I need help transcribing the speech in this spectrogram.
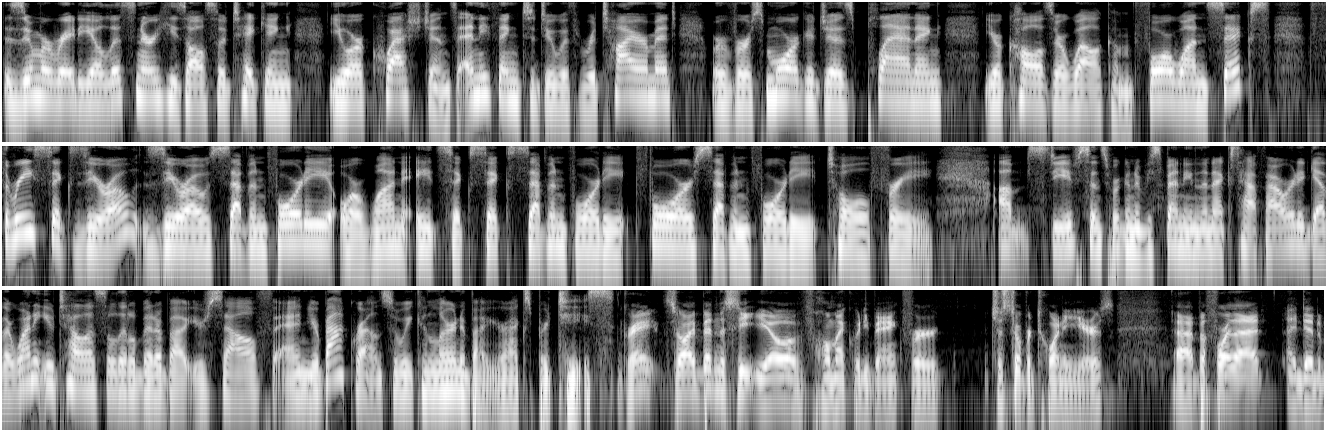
the Zoomer radio listener. He's also taking your questions, anything to do with retirement, reverse mortgages, planning. Your calls are welcome. 416 360 0740 or 1 866 740 4740 toll free. Um, Steve, since we're going to be spending the next half hour together. Why don't you tell us a little bit about yourself and your background so we can learn about your expertise? Great. So I've been the CEO of Home Equity Bank for just over 20 years. Uh, before that, I did a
